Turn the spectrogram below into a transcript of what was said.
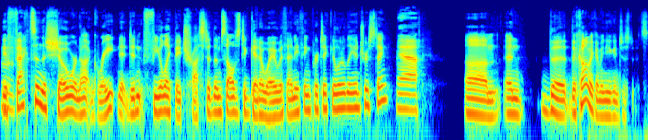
the Hmm. effects in the show were not great and it didn't feel like they trusted themselves to get away with anything particularly interesting Yeah. um and the the comic i mean you can just it's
